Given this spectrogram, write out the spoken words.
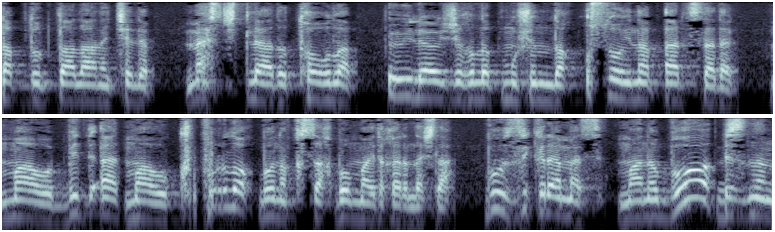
dabdubdalarni chilib masjidlarda to'g'lab uylar yig'ilib mushundoq us o'ynab artislarda mau bid'at mau kufrliq buni qilsak bo'lmaydi qarindoshlar. Bu zikr emas mana bu bizning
